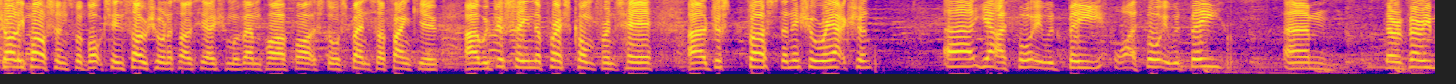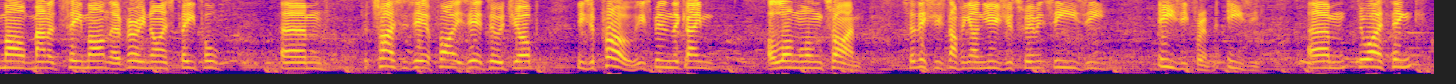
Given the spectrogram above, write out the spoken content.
Charlie Parsons for Boxing Social in association with Empire Fight Store. Spencer, thank you. Uh, we've just seen the press conference here. Uh, just first initial reaction. Uh, yeah, I thought it would be what I thought it would be. Um, they're a very mild mannered team, aren't they? Very nice people. Um, but Tyson's here to fight, he's here to do a job. He's a pro, he's been in the game a long, long time. So this is nothing unusual to him. It's easy, easy for him, easy. Um, do I think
